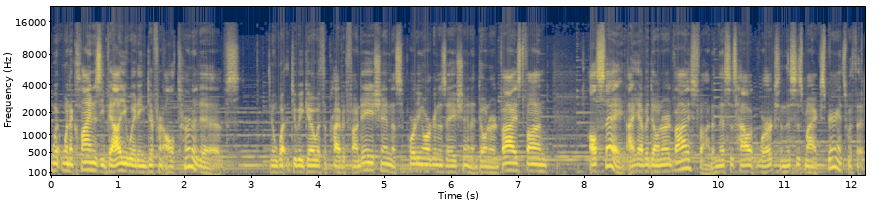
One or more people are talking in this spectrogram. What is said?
when, when a client is evaluating different alternatives, you know, what do we go with a private foundation, a supporting organization, a donor advised fund? I'll say, I have a donor advised fund, and this is how it works, and this is my experience with it.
